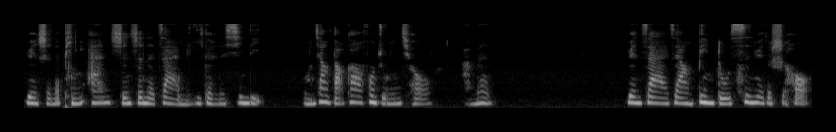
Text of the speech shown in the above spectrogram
愿神的平安深深的在每一个人的心里。我们这样祷告，奉主名求，阿门。愿在这样病毒肆虐的时候，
